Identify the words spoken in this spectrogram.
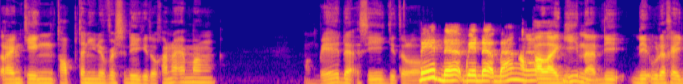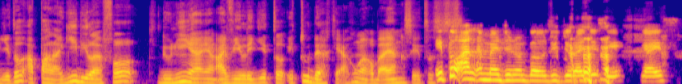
ranking top 10 university gitu, karena emang emang beda sih gitu loh. Beda beda banget. Apalagi nah di di udah kayak gitu, apalagi di level dunia yang Ivy League itu, itu udah kayak aku nggak kebayang sih itu Itu unimaginable jujur aja sih, guys.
